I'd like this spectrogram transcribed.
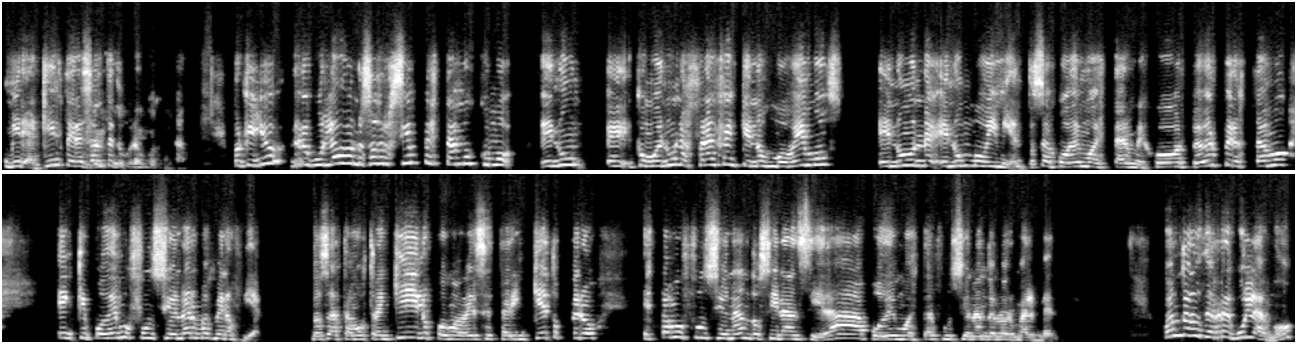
Mira, qué interesante tu pregunta. Porque yo, regulado, nosotros siempre estamos como en, un, eh, como en una franja en que nos movemos en un, en un movimiento. O sea, podemos estar mejor, peor, pero estamos en que podemos funcionar más o menos bien. O sea, estamos tranquilos, podemos a veces estar inquietos, pero estamos funcionando sin ansiedad, podemos estar funcionando normalmente. Cuando nos desregulamos,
